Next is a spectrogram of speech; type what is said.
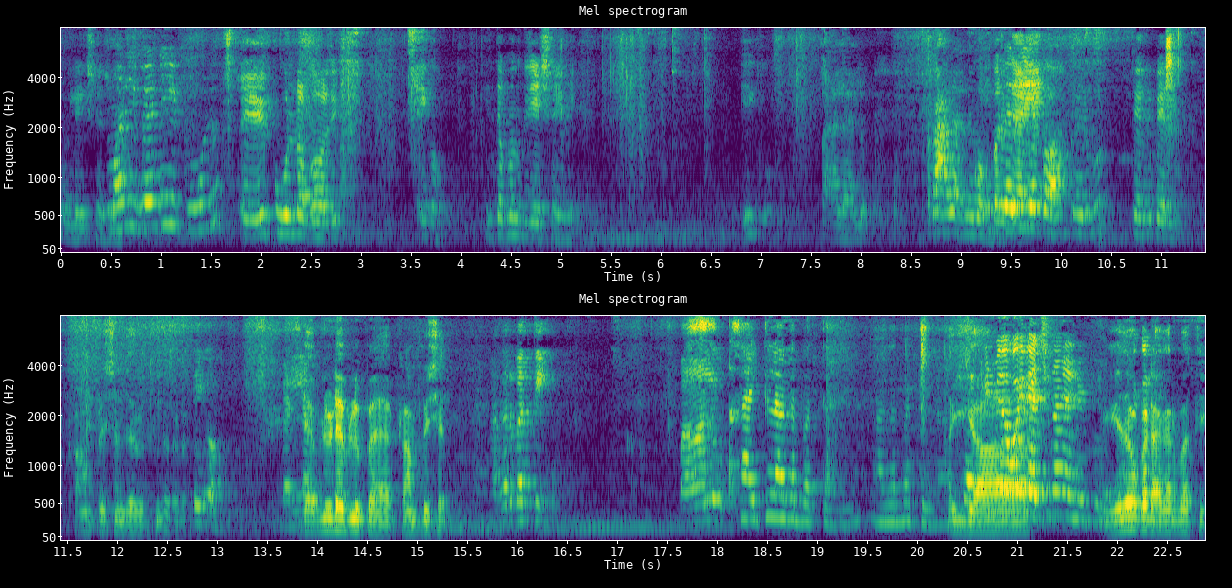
ఇలా వేసిన పువ్వులు ఏ పువ్వుల్లో గౌరది ఇగో ఇంతకుముందుకు చేసిన ఇవి. ఇగో పాలాలు. కొబ్బరికాయ. పెరుగు? పెరుగు పెరుగు. కాంపిటీషన్ జరుగుతుంది అక్కడ. WW competition. అగరబత్తి. పాలు. సైకిల్ అగరబత్తి అగరబత్తి అయ్యా. ఏదో ఒకటి అగరబత్తి.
